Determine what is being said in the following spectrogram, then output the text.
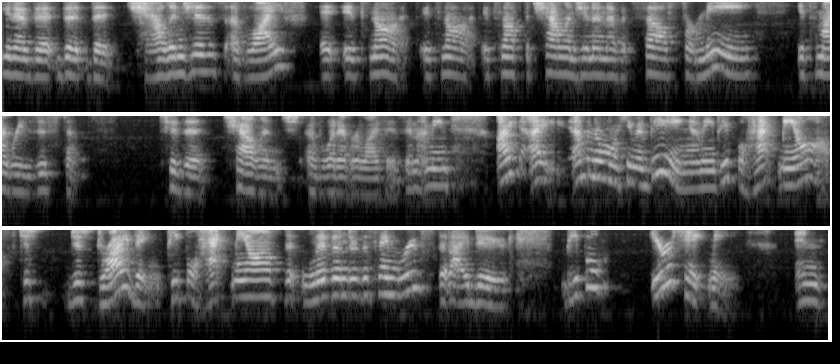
you know the the the challenges of life it, it's not it's not it's not the challenge in and of itself for me it's my resistance to the challenge of whatever life is and i mean i i i'm a normal human being i mean people hack me off just just driving. People hack me off that live under the same roof that I do. People irritate me. And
